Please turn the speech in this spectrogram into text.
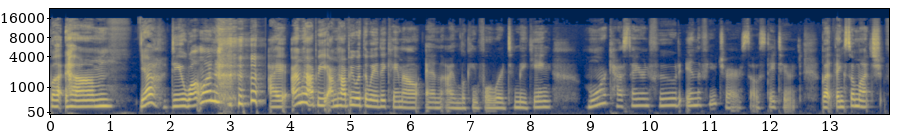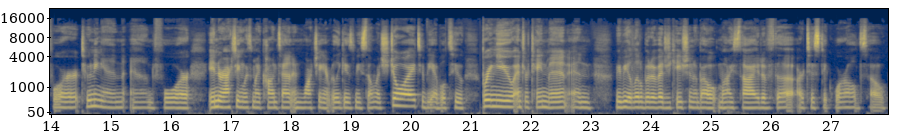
But um yeah, do you want one? I I'm happy. I'm happy with the way they came out and I'm looking forward to making more cast iron food in the future. So stay tuned. But thanks so much for tuning in and for interacting with my content and watching. It really gives me so much joy to be able to bring you entertainment and maybe a little bit of education about my side of the artistic world. So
